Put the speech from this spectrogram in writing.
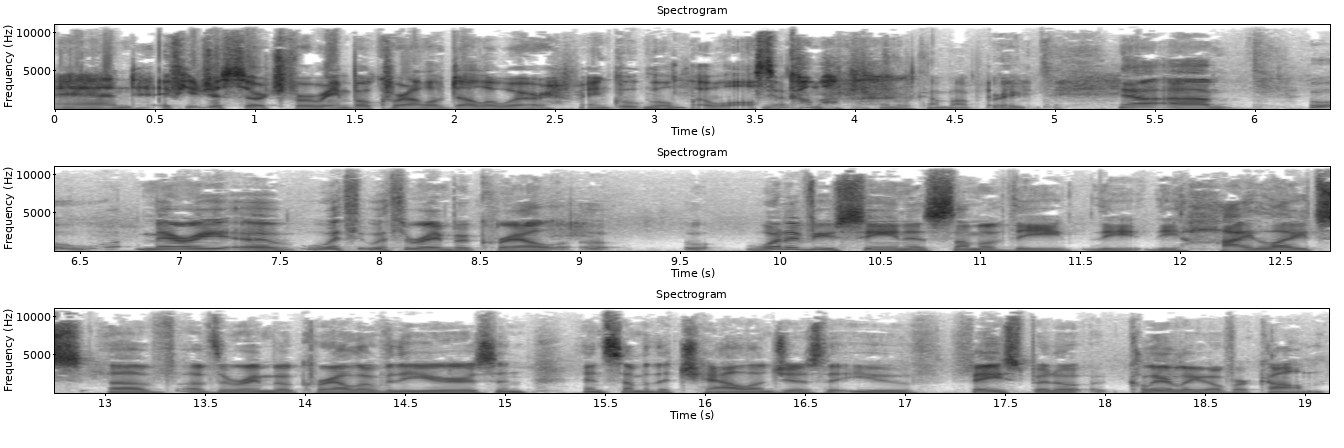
And if you just search for Rainbow Chorale of Delaware in Google, it will also Yep. come up. It'll come up great. Now, um, Mary, uh, with with the Rainbow Chorale, uh, what have you seen as some of the, the, the highlights of, of the Rainbow Chorale over the years and, and some of the challenges that you've faced but o- clearly overcome?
